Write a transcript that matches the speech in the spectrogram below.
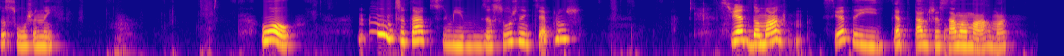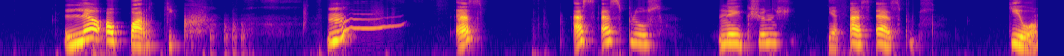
Заслужений. Воу. Ну, це так собі заслужений С+. Свят до маг... Свят і як так же сама магма. Леопартик. С. СС плюс. Не, якщо не... Ні, СС плюс. Кіло.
